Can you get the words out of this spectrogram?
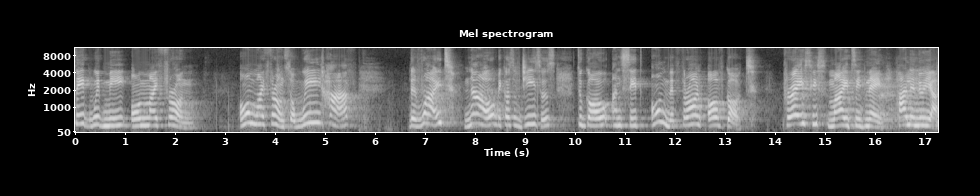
sit with me on my throne. On my throne. So we have the right now, because of Jesus, to go and sit on the throne of God. Praise his mighty name. Hallelujah.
